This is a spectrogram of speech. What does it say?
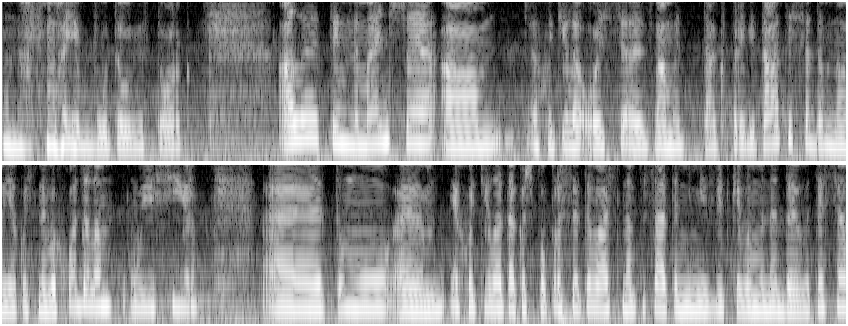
у нас має бути у вівторок. Але тим не менше, хотіла ось е, з вами так привітатися. Давно якось не виходила у ефір. Е, Тому е, я хотіла також попросити вас написати мені, звідки ви мене дивитеся,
